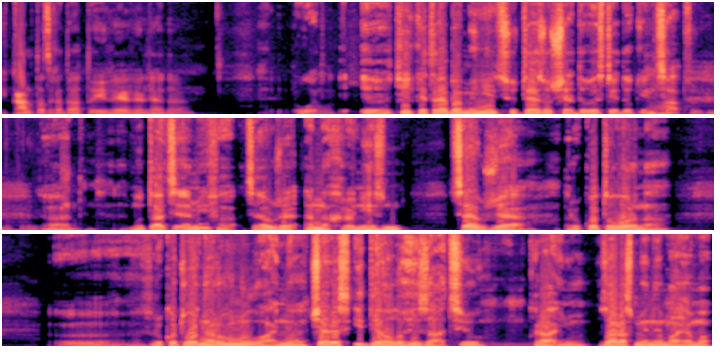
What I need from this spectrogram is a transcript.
і Канта згадати, і Гегеля, да? От. Е, Тільки треба мені цю тезу ще довести до кінця. А, абсолютно. А, Мутація міфа це вже анахронізм, це вже рукотворна, е, рукотворне руйнування через ідеологізацію крайню. Зараз ми не маємо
